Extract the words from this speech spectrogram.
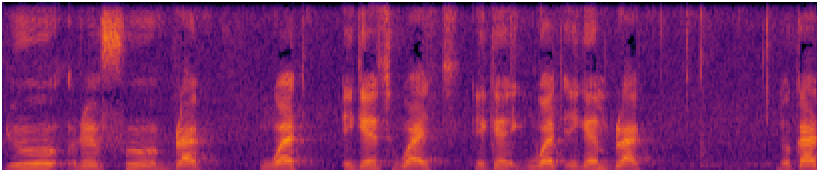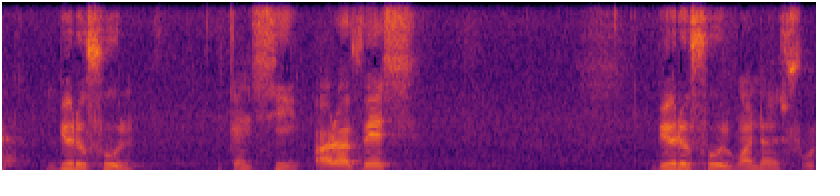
Beautiful. Black, white against white. Again, white against black. Look at beautiful. You can see all of this. Beautiful, wonderful,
